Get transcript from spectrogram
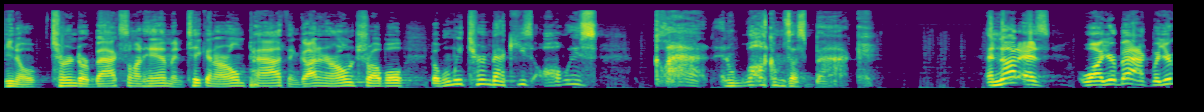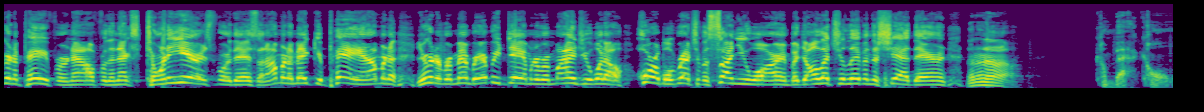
you know, turned our backs on Him and taken our own path and got in our own trouble, but when we turn back, He's always glad and welcomes us back. And not as while you're back, but you're going to pay for now for the next 20 years for this, and I'm going to make you pay, and I'm going to, you're going to remember every day, I'm going to remind you what a horrible wretch of a son you are, and, but I'll let you live in the shed there. And no, no, no, no. Come back home.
